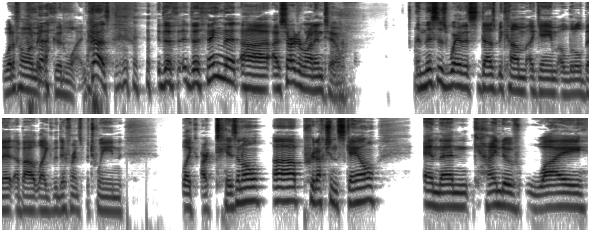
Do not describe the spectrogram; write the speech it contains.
What if I want to make good wine? Because the the thing that uh, I've started to run into, and this is where this does become a game a little bit about like the difference between like artisanal uh, production scale and then kind of why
